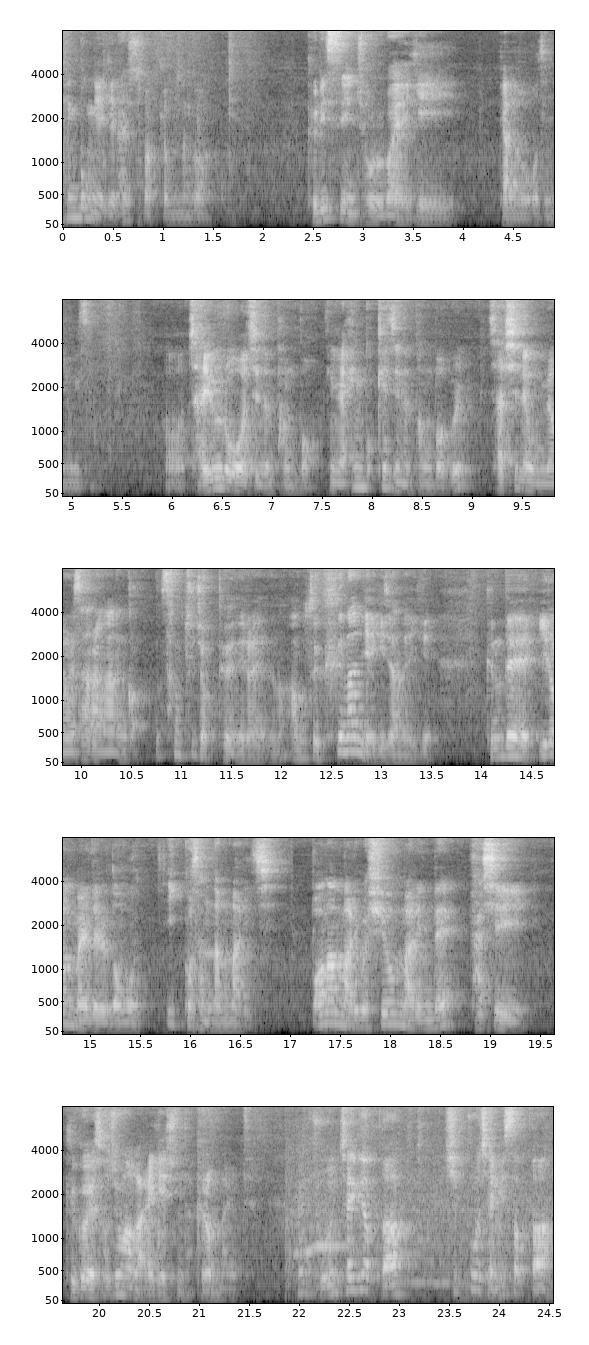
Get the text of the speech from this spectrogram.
행복 얘기를 할 수밖에 없는 것 같고. 그리스인 조르바 얘기가 나오거든 여기서. 어, 자유로워지는 방법, 그러니까 행복해지는 방법을 자신의 운명을 사랑하는 것. 상투적 표현이라 해야 되나? 아무튼 흔한 얘기잖아 이게. 근데 이런 말들을 너무 잊고 산단 말이지. 뻔한 말이고 쉬운 말인데 다시 그거의 소중함을 알게 해준다 그런 말들. 좋은 책이었다. 쉽고 재밌었다.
